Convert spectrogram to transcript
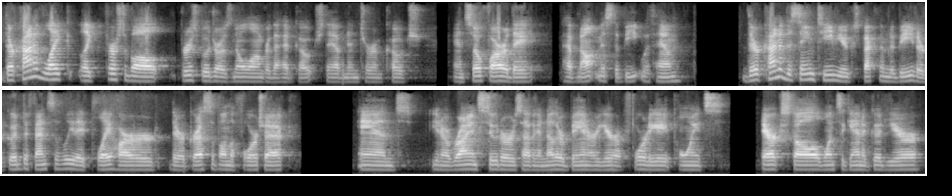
they're kind of like like first of all, Bruce Boudreau is no longer the head coach. They have an interim coach, and so far they have not missed a beat with him. They're kind of the same team you expect them to be. They're good defensively. They play hard. They're aggressive on the forecheck, and you know, Ryan Suter is having another banner year of 48 points. Eric Staal, once again, a good year.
